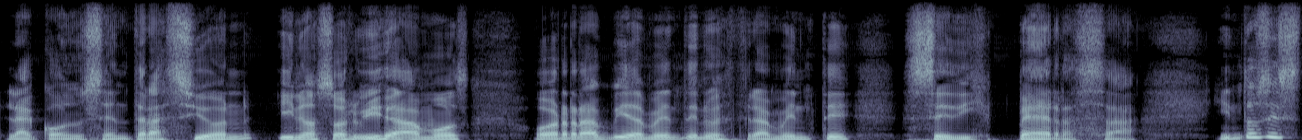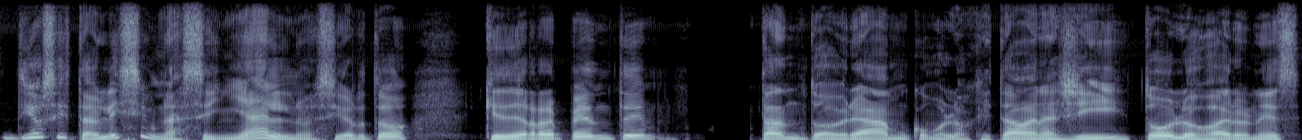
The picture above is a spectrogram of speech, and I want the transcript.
la concentración, y nos olvidamos o rápidamente nuestra mente se dispersa. Y entonces Dios establece una señal, ¿no es cierto? Que de repente tanto Abraham como los que estaban allí, todos los varones,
